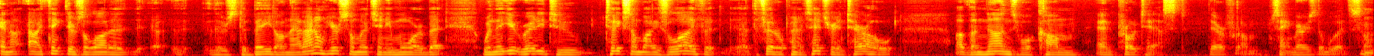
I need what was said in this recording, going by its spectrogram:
and I, I think there's a lot of uh, there's debate on that. I don't hear so much anymore. But when they get ready to take somebody's life at, at the federal penitentiary in Terre Haute, uh, the nuns will come and protest. They're from St. Mary's of the Woods. So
